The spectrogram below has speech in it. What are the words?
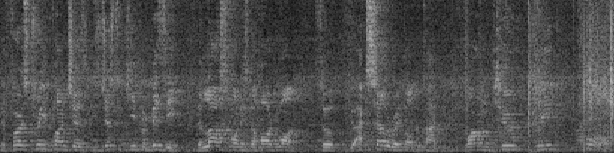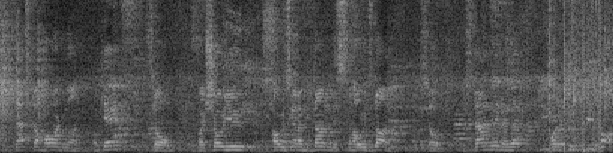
The first three punches is just to keep her busy. The last one is the hard one. So you accelerate all the time. One, two, three, four. That's the hard one, okay? So if I show you how it's gonna be done, this is how it's done. So you stand in and then one, two, three, four.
